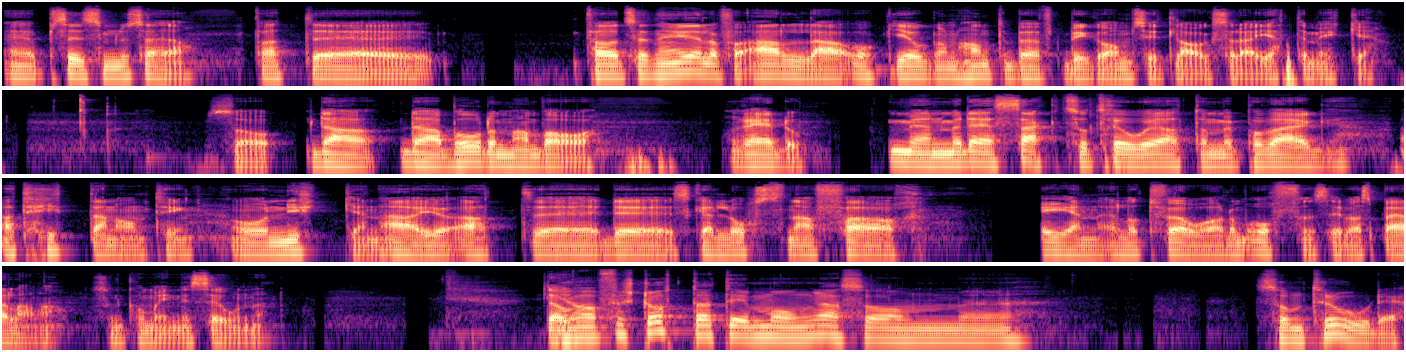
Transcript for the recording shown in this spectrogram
Eh, precis som du säger. För att eh, förutsättningarna gäller för alla och Djurgården har inte behövt bygga om sitt lag sådär jättemycket. Så där, där borde man vara redo. Men med det sagt så tror jag att de är på väg att hitta någonting. Och nyckeln är ju att eh, det ska lossna för en eller två av de offensiva spelarna som kommer in i zonen. Då- Jag har förstått att det är många som, eh, som tror det.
